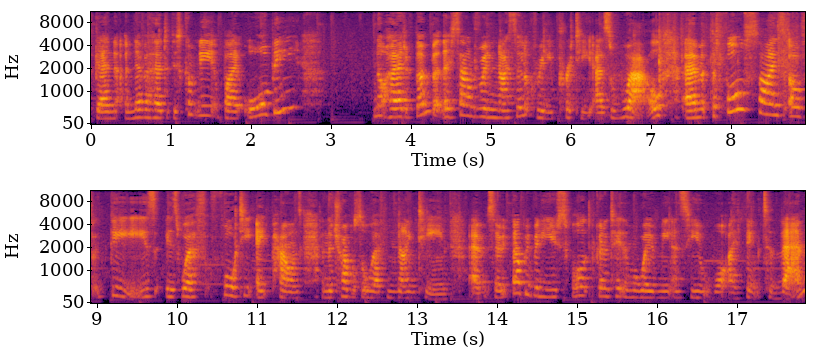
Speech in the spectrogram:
Again I never heard of this company by Oribe not heard of them but they sound really nice they look really pretty as well um, the full size of these is worth 48 pounds and the travels are worth 19 um, so that'll be really useful I'm going to take them away with me and see what I think to them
